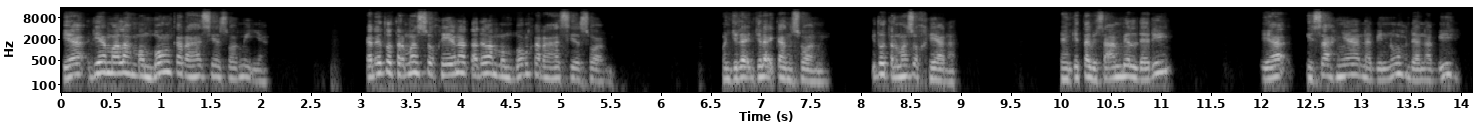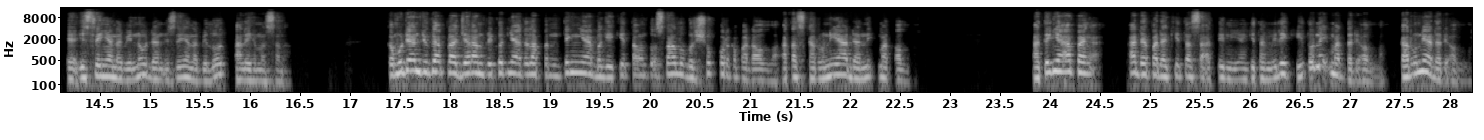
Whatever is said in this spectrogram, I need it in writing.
Ya dia malah membongkar rahasia suaminya karena itu termasuk khianat adalah membongkar rahasia suami. Menjelek-jelekkan suami. Itu termasuk khianat. Yang kita bisa ambil dari ya kisahnya Nabi Nuh dan Nabi ya, istrinya Nabi Nuh dan istrinya Nabi Lut alaihi wasallam. Kemudian juga pelajaran berikutnya adalah pentingnya bagi kita untuk selalu bersyukur kepada Allah atas karunia dan nikmat Allah. Artinya apa yang ada pada kita saat ini yang kita miliki itu nikmat dari Allah, karunia dari Allah.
